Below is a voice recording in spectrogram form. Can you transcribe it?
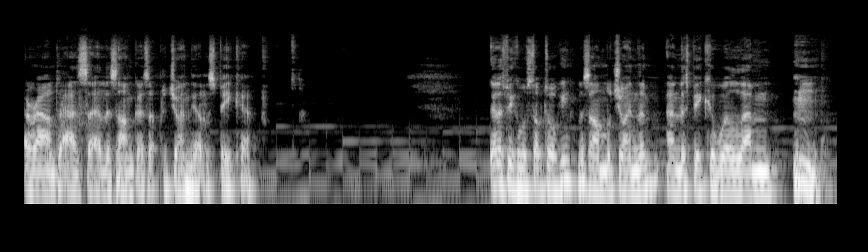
around as uh, Lazam goes up to join the other speaker. The other speaker will stop talking. Lazam will join them, and the speaker will um.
